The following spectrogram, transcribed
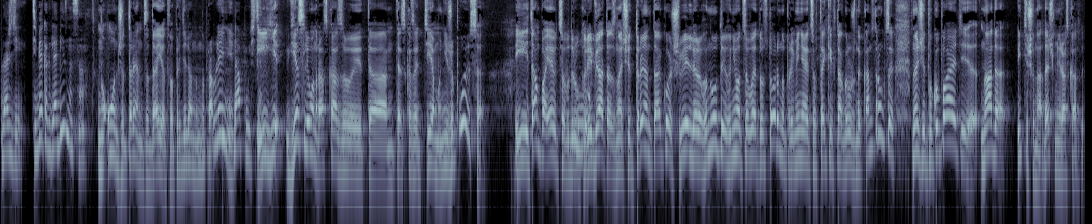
Подожди, тебе как для бизнеса? Но он же тренд задает в определенном направлении. Допустим. И если он рассказывает, э, так сказать, тему ниже пояса, и там появится вдруг, Нет. ребята, значит, тренд такой, швеллер гнутый, гнется в эту сторону, применяется в таких нагруженных конструкциях, значит, покупаете, надо, и тишина. Дальше мне рассказывай.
